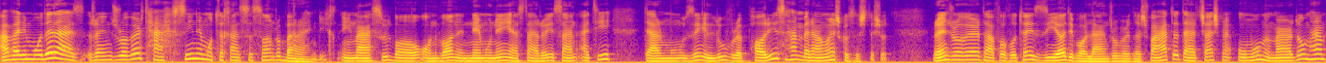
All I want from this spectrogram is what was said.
اولین مدل از رنج روور تحسین متخصصان رو برانگیخت. این محصول با عنوان نمونه از طراحی صنعتی در موزه لوور پاریس هم به نمایش گذاشته شد. رنج روور تفاوت‌های زیادی با لند روور داشت و حتی در چشم عموم مردم هم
